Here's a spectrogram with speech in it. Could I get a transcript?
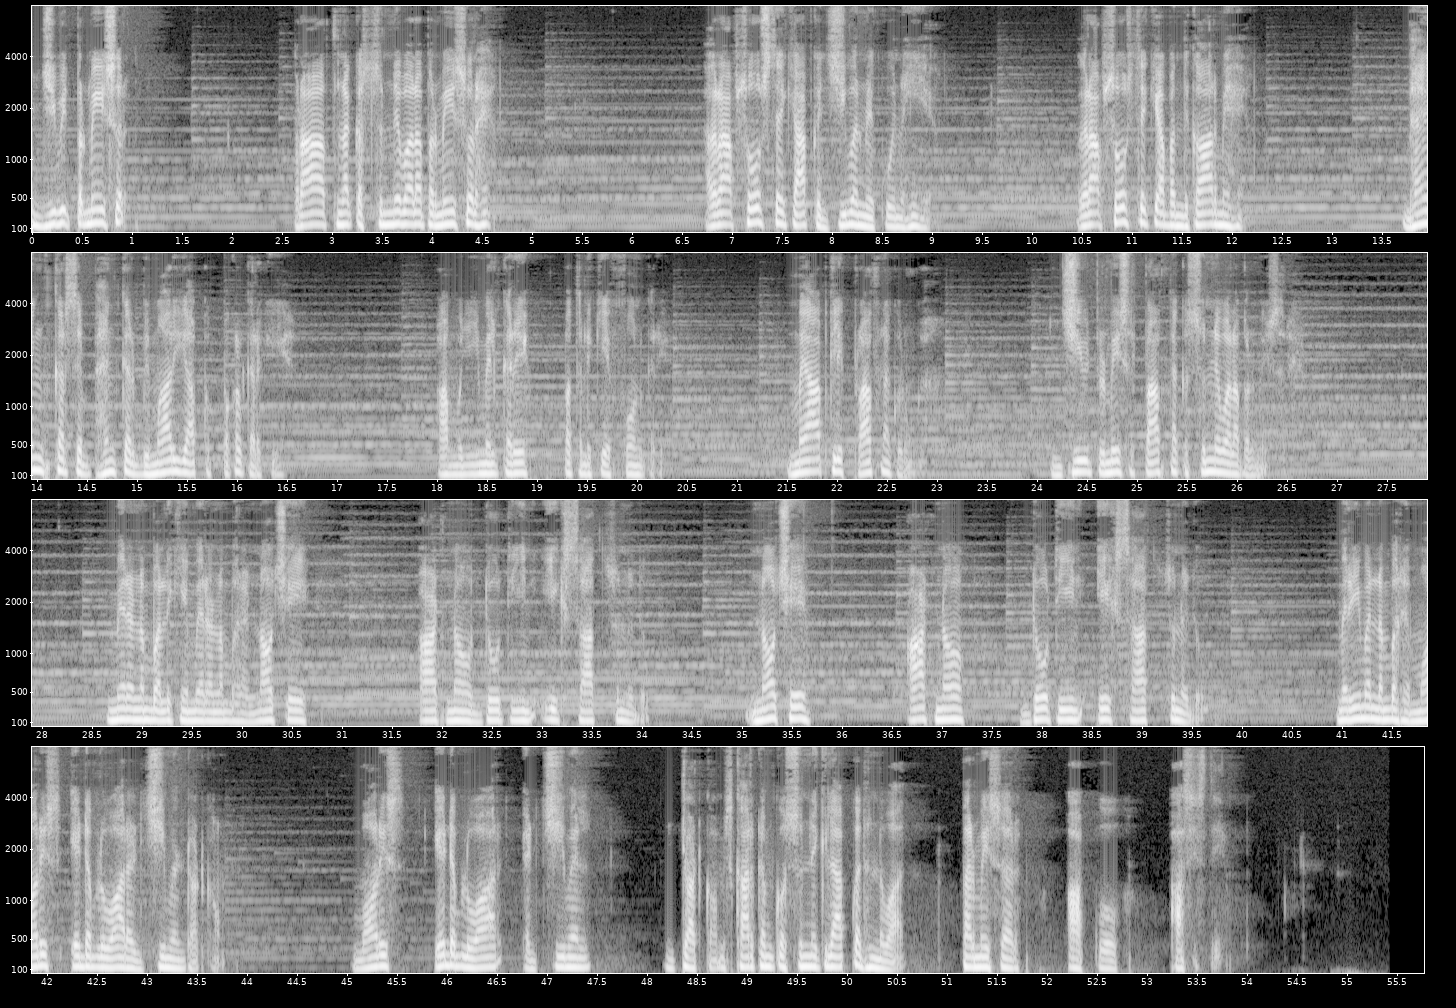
जीवित परमेश्वर। प्रार्थना का सुनने वाला परमेश्वर है। अगर आप सोचते हैं कि आपके जीवन में कोई नहीं है, अगर आप सोचते हैं कि आप अंधकार में हैं, भयंकर से भयंकर बीमारी आपको पकड़ कर रखी है, आप मुझे ईमेल करें, पत्र लिखिए, फ़ोन करें। मैं आपके लिए प्रार्थना करूँगा। जीवित परमेश्वर, प्रार्थना का सुनने वाला परमेश्वर है। मेरा नंबर लिखिए, मेरा नंबर है नौ छ आठ नौ दो तीन एक सात शून्य दो। नौ छ आठ नौ दो तीन एक सात शून्य दो। मेरा ईमेल नंबर है Morris A W R at G mail dot com. Morris A W R at G mail dot com. इस कार्यक्रम को सुनने के लिए आपका धन्यवाद। परमेश्वर आपको आशीष दे।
